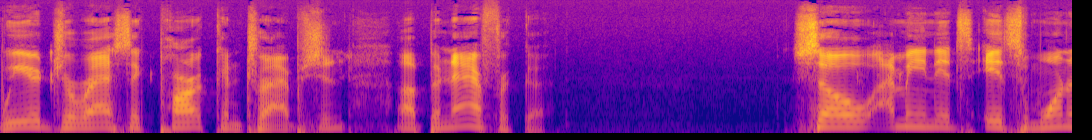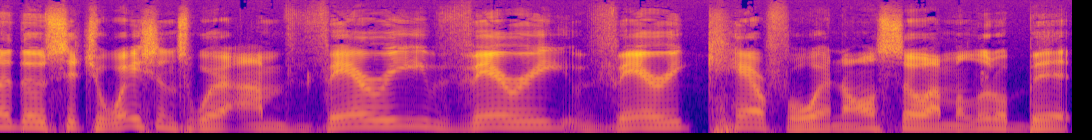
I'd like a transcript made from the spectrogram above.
weird Jurassic Park contraption up in Africa. So, I mean, it's it's one of those situations where I'm very, very, very careful, and also I'm a little bit.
